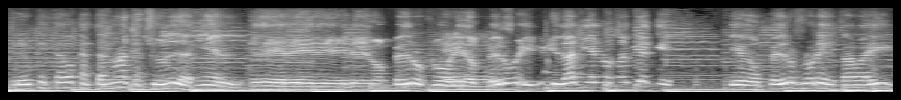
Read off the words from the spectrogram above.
creo que estaba cantando una canción de Daniel, de, de, de Don Pedro Flores. Eh, don Pedro, y, y, Daniel no sabía que, que Don Pedro Flores estaba ahí.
